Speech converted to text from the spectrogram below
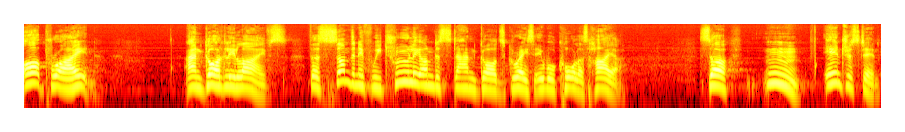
upright, and godly lives. There's something, if we truly understand God's grace, it will call us higher. So, mm, interesting.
